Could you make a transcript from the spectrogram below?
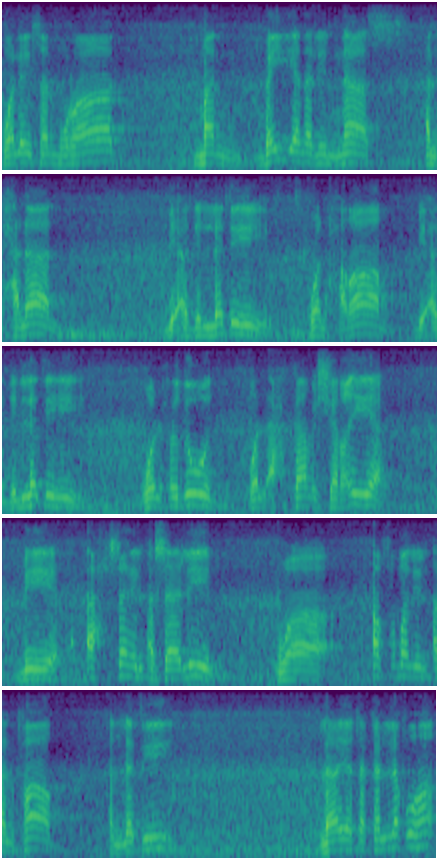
وليس المراد من بين للناس الحلال بأدلته والحرام بأدلته والحدود والأحكام الشرعية بأحسن الأساليب وأفضل الألفاظ التي لا يتكلفها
